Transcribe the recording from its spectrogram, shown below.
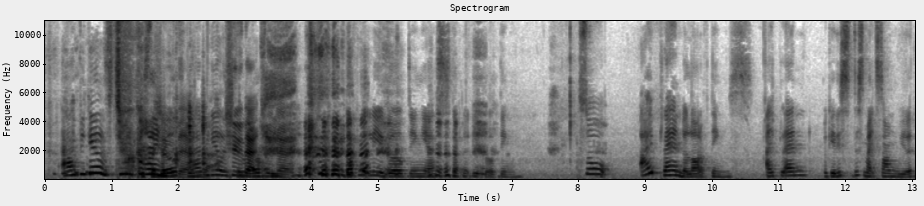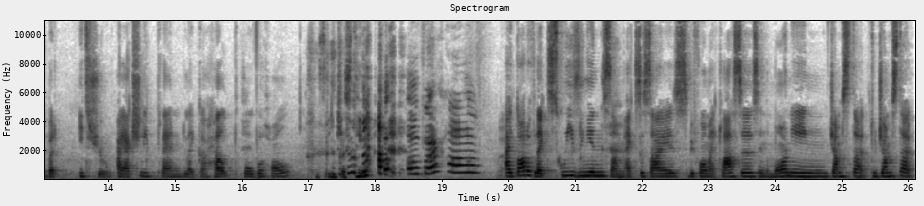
Abigail is too kind. Abigail is True too that, true that. definitely a girl thing, yes, definitely a girl thing. So I planned a lot of things. I planned okay, this this might sound weird, but it's true. I actually planned like a health overhaul. It's interesting. Overhaul. I thought of like squeezing in some exercise before my classes in the morning, jumpstart to jumpstart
